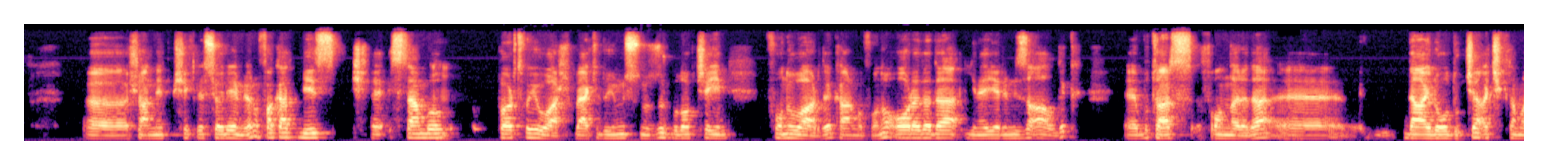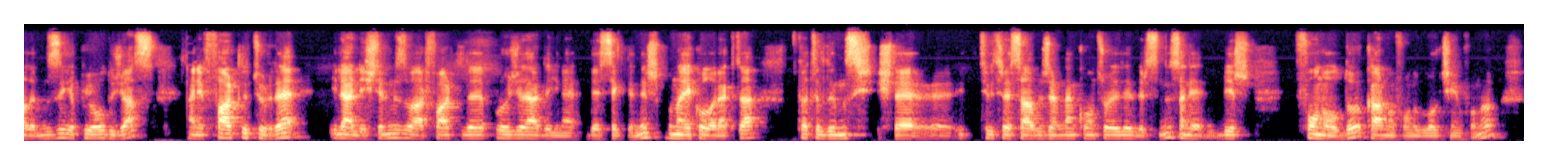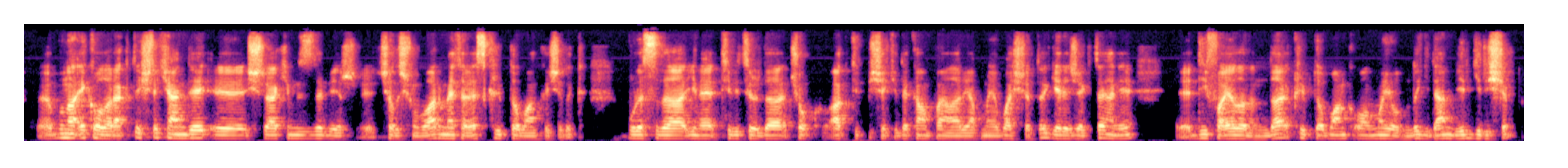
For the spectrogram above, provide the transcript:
E, şu an net bir şekilde söyleyemiyorum. Fakat biz işte İstanbul Portföyü var. Belki duymuşsunuzdur. Blockchain fonu vardı, karma fonu. Orada da yine yerimizi aldık. E, bu tarz fonlara da e, dahil oldukça açıklamalarımızı yapıyor olacağız. Hani farklı türde ilerleyişlerimiz var. Farklı projeler de yine desteklenir. Buna ek olarak da katıldığımız işte e, Twitter hesabı üzerinden kontrol edebilirsiniz. Hani bir fon oldu, karma fonu, blockchain fonu. E, buna ek olarak da işte kendi e, iştirakimizde bir e, çalışma var. Metaverse kripto bankacılık. Burası da yine Twitter'da çok aktif bir şekilde kampanyalar yapmaya başladı. Gelecekte hani DeFi alanında kripto bank olma yolunda giden bir girişim.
